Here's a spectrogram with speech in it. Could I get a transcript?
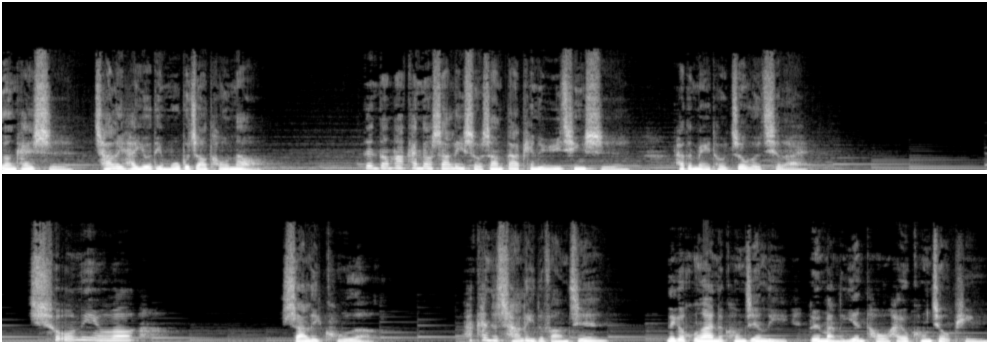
刚开始，查理还有点摸不着头脑。但当他看到莎莉手上大片的淤青时，他的眉头皱了起来。求你了，莎莉哭了。她看着查理的房间，那个昏暗的空间里堆满了烟头，还有空酒瓶，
